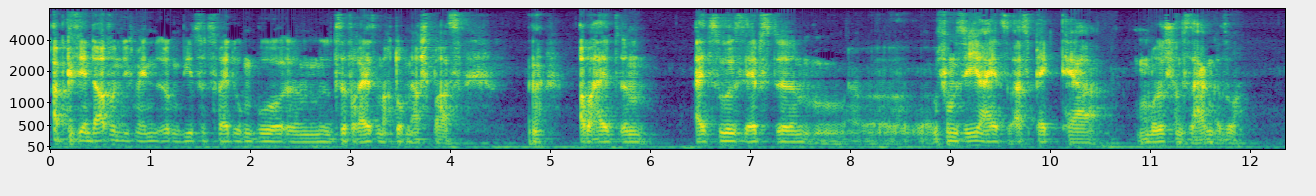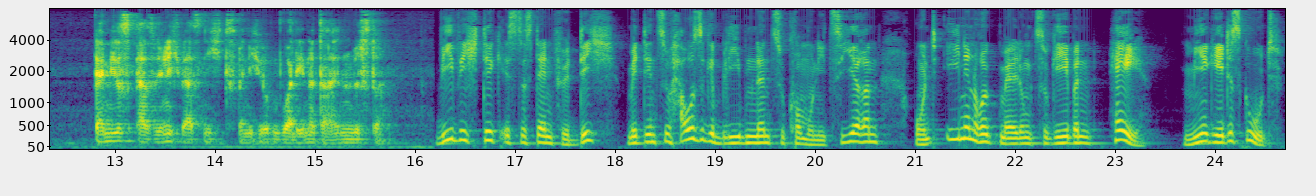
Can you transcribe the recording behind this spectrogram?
Abgesehen davon, ich meine, irgendwie zu zweit irgendwo ähm, zu verreisen macht doch mehr Spaß. Aber halt ähm, als so selbst ähm, vom Sicherheitsaspekt her muss ich schon sagen, also bei mir persönlich wäre es nichts, wenn ich irgendwo alleine dahin müsste. Wie wichtig ist es denn für dich, mit den Zuhausegebliebenen zu kommunizieren und ihnen Rückmeldung zu geben, hey, mir geht es gut?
